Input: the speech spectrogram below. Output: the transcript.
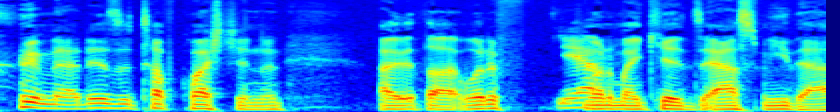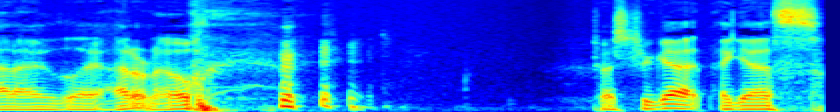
And that is a tough question. And i thought what if Yeah. one of my kids asked me that? I was like i don't know. Trust your gut i guess.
